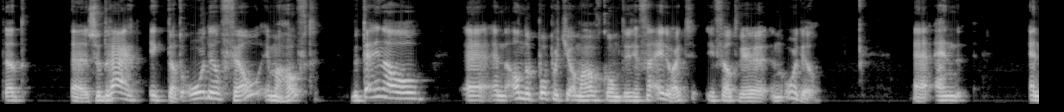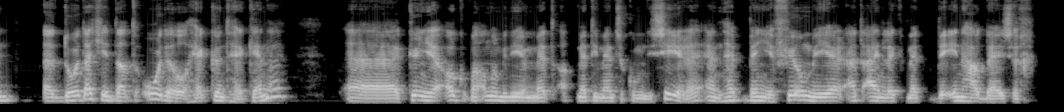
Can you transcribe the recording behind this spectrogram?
dat uh, zodra ik dat oordeel vel in mijn hoofd, meteen al uh, een ander poppetje omhoog komt en zegt van Eduard, je velt weer een oordeel. Uh, en en uh, doordat je dat oordeel her, kunt herkennen, kun je ook op een andere manier met, met die mensen communiceren. En heb, ben je veel meer uiteindelijk met de inhoud bezig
